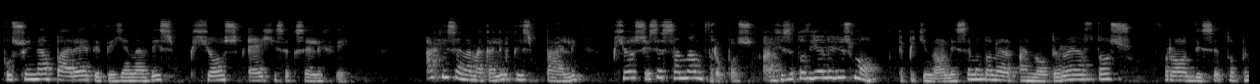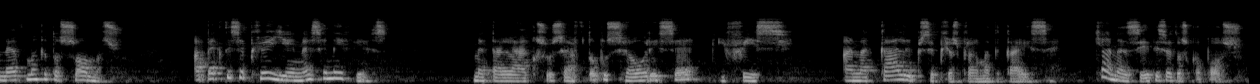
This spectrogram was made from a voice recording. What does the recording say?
που σου είναι απαραίτητη για να δεις ποιος έχεις εξελιχθεί. Άρχισε να ανακαλύπτεις πάλι ποιος είσαι σαν άνθρωπος. Άρχισε το διαλογισμό. Επικοινώνησε με τον ανώτερο εαυτό σου. Φρόντισε το πνεύμα και το σώμα σου. Απέκτησε πιο υγιεινές συνήθειες. Μεταλλάξου σε αυτό που σε όρισε η φύση. Ανακάλυψε ποιος πραγματικά είσαι και αναζήτησε το σκοπό σου.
